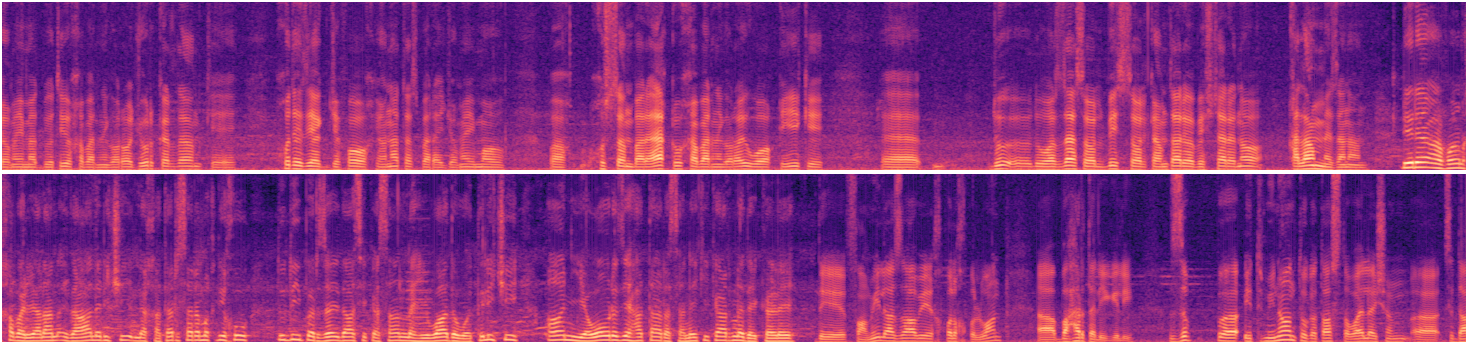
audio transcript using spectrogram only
جامعه مطبوعاتی و خبرنگارها جور کردند که خود از یک جفا و خیانت است برای جامعه ما و خصوصا برای حق او خبرنگارهای واقعی که دوازده سال بیست سال کمتر یا بیشتر اینا قلم میزنند. ډیری افغان خبریالان ادعا لري چې له خطر سره مخ دي خو د دوی پر ځای داسې کسان له هیواده وتلي چې آن یوه ورځ یې حتی رسنۍ کې کار نه دی کړی. د فامیل اعضاوې خپل خپلوان بهر ته لیږلي. زه په اطمینان توګه تاسو ته ویلای شم چې دا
